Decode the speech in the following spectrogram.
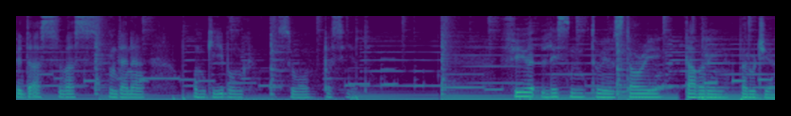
für das, was in deiner Umgebung so passiert. Für Listen to Your Story, Davorin Perugia.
